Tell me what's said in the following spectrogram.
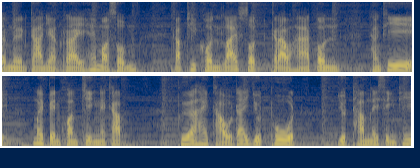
ดำเนินการอย่างไรให้เหมาะสม กับที่คนไลฟ์สดกล่าวหาตน ทั้งที่ไม่เป็นความจริงนะครับ เพื่อให้เขาได้หยุดพูด หยุดทำในสิ่งที่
